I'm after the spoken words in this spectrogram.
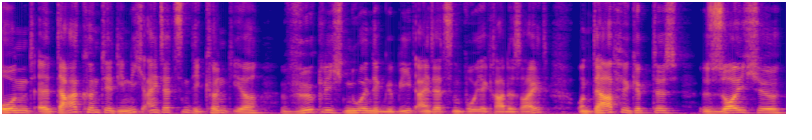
Und äh, da könnt ihr die nicht einsetzen, die könnt ihr wirklich nur in dem Gebiet einsetzen, wo ihr gerade seid. Und dafür gibt es solche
